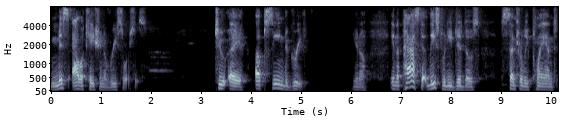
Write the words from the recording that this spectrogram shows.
misallocation of resources. to a obscene degree. You know, in the past, at least when you did those centrally planned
